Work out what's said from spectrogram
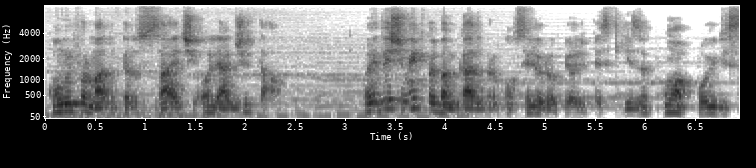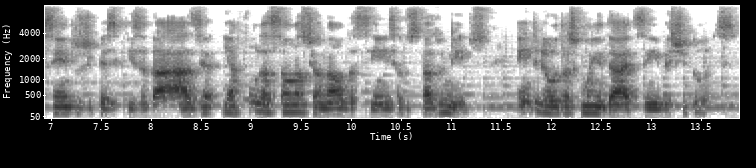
como informado pelo site Olhar Digital. O investimento foi bancado pelo Conselho Europeu de Pesquisa com o apoio de centros de pesquisa da Ásia e a Fundação Nacional da Ciência dos Estados Unidos, entre outras comunidades e investidores.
